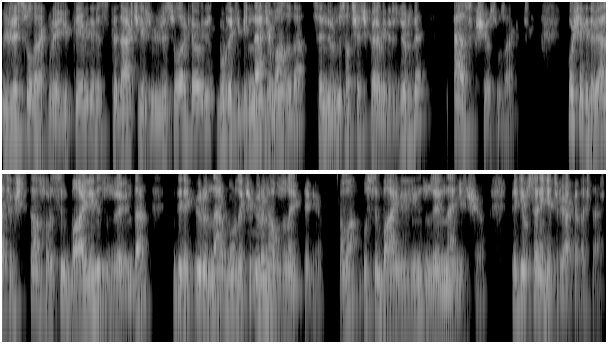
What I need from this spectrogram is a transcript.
ücretsiz olarak buraya yükleyebiliriz. Tedarikçi girişim ücretsiz olarak yapabiliriz. Buradaki binlerce mağazada senin ürünü satışa çıkarabiliriz diyoruz ve el sıkışıyorsunuz arkadaşlar. O şekilde bir el sıkıştıktan sonra sizin bayiliğiniz üzerinden direkt ürünler buradaki ürün havuzuna yükleniyor. Ama bu sizin bayiliğiniz üzerinden geçiyor. Peki bu sene getiriyor arkadaşlar.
